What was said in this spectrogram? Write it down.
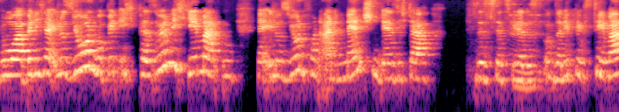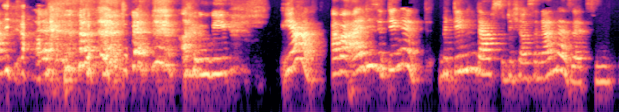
Wo bin ich einer Illusion? Wo bin ich persönlich jemanden, eine Illusion von einem Menschen, der sich da, das ist jetzt wieder das, unser Lieblingsthema, ja. irgendwie, ja, aber all diese Dinge, mit denen darfst du dich auseinandersetzen.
